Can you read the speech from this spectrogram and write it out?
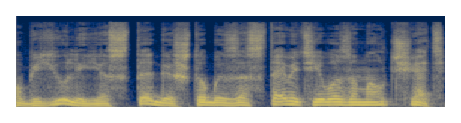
Убью ли я Стега, чтобы заставить его замолчать?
